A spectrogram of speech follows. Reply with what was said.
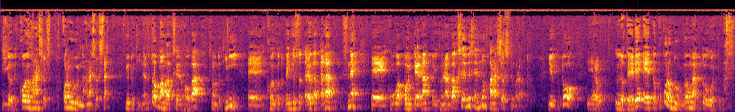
授業でこういう話をしたとこの部分の話をしたという時になると、まあ、学生の方がその時に、えー、こういうことを勉強しとったらよかったなとかですね、えー、ここがポイントやなというふうな学生目線の話をしてもらうということをやる予定で、えーと、ここの部分がうまくと動いています。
